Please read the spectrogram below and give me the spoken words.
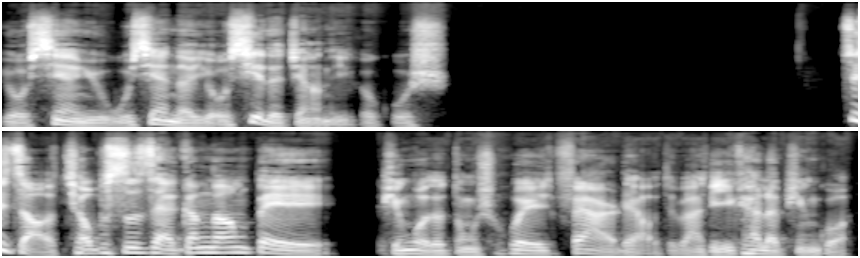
有限与无限的游戏的这样的一个故事。最早，乔布斯在刚刚被苹果的董事会 fire 掉，对吧？离开了苹果，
